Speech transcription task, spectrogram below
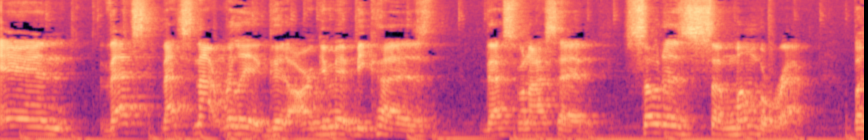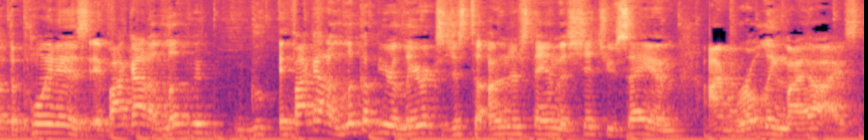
And that's that's not really a good argument because that's when I said so does some mumble rap. But the point is, if I gotta look if I gotta look up your lyrics just to understand the shit you saying, I'm rolling my eyes.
